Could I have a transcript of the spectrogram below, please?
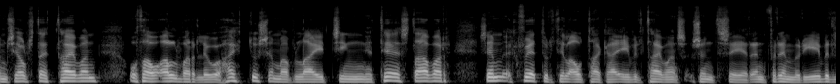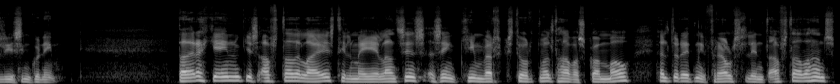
um sjálfstætt tæfan og þá alvarlegu hættu sem af Lai Ching-te stafar sem hvetur til átaka yfir tæfans sund segir en fremur í yfirlýsingunni. Það er ekki einungis afstæðalægis til megilandsins sem kýmverk stjórnvöld hafa skömm á, heldur einnig frjálslind afstæða hans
